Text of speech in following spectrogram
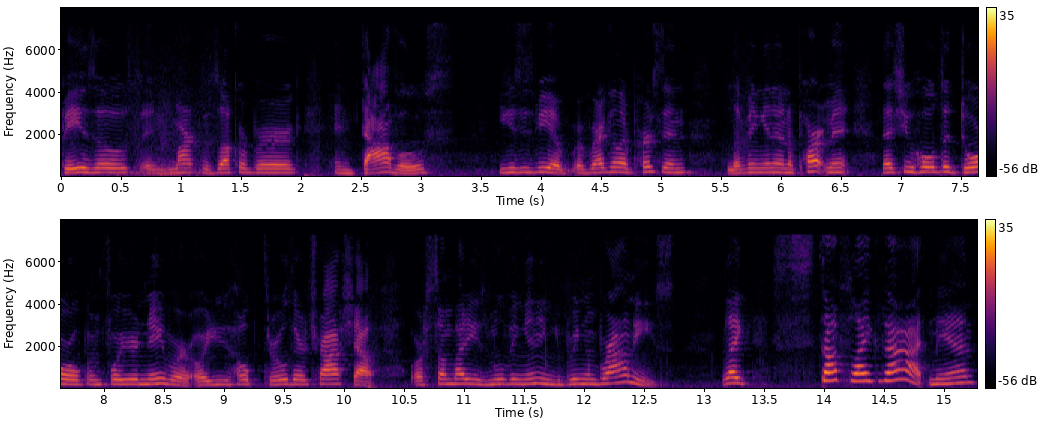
Bezos and Mark Zuckerberg and Davos. You can just be a, a regular person living in an apartment that you hold the door open for your neighbor or you help throw their trash out or somebody somebody's moving in and you bring them brownies. Like stuff like that, man.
